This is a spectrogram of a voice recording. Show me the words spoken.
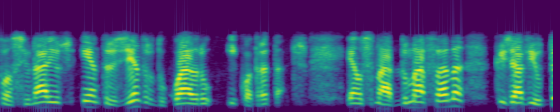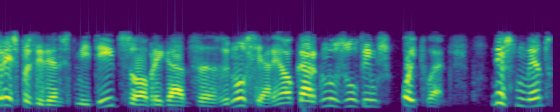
funcionários entre gente do quadro e contratados. É um Senado de má fama que já viu três presidentes demitidos ou obrigados a renunciarem ao cargo nos últimos oito anos. Neste momento,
